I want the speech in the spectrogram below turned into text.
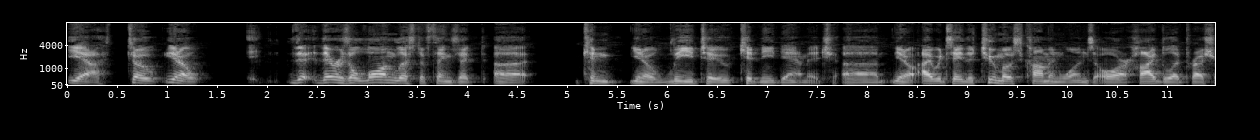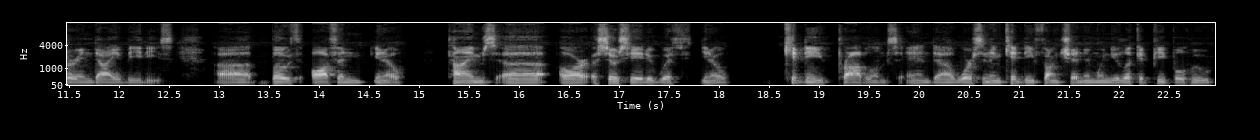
Yeah. So, you know, there is a long list of things that uh, can you know lead to kidney damage. Uh, you know, I would say the two most common ones are high blood pressure and diabetes. Uh, both often, you know, times uh, are associated with you know kidney problems and uh, worsening kidney function. And when you look at people who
